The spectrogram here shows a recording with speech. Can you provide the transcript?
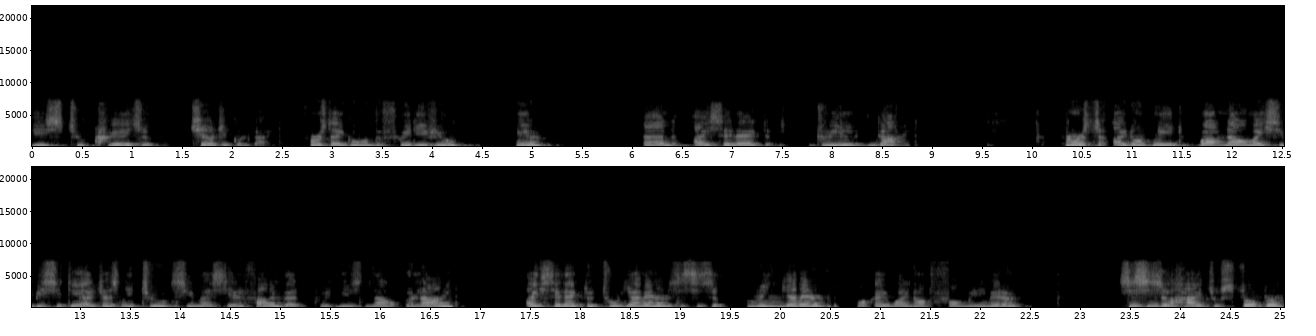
is to create a surgical guide. First, I go on the 3D view here, and I select drill guide. First, I don't need, well, now my CBCT, I just need to see my STL file that is now aligned. I select the tool diameter. This is a ring diameter. Okay, why not four millimeter? This is a height to stopper.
